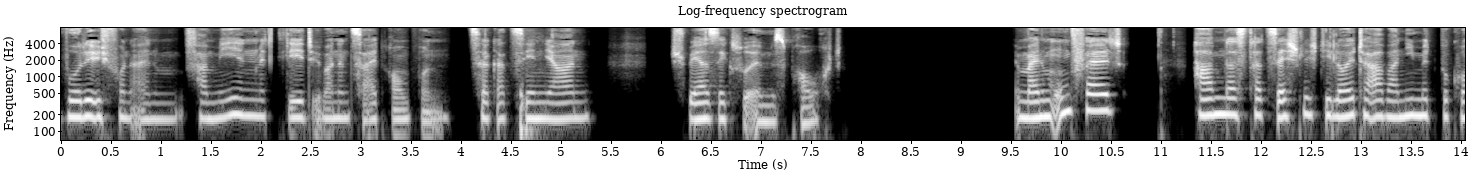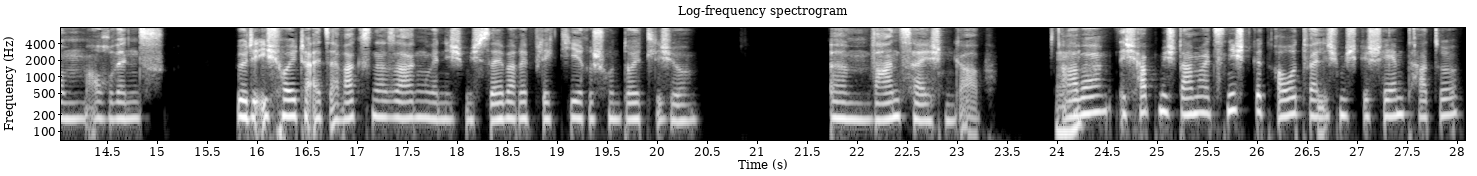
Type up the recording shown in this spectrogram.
wurde ich von einem Familienmitglied über einen Zeitraum von circa zehn Jahren schwer sexuell missbraucht. In meinem Umfeld haben das tatsächlich die Leute aber nie mitbekommen, auch wenn es, würde ich heute als Erwachsener sagen, wenn ich mich selber reflektiere, schon deutliche ähm, Warnzeichen gab. Mhm. Aber ich habe mich damals nicht getraut, weil ich mich geschämt hatte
